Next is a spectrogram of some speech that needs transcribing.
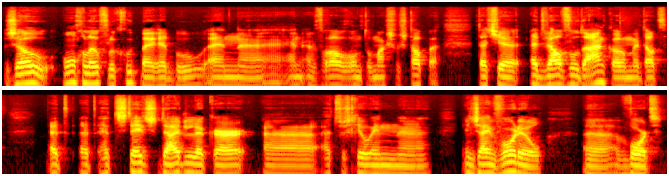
zo ongelooflijk goed bij Red Bull en, uh, en, en, vooral rondom Max Verstappen, dat je het wel voelt aankomen dat het, het, het steeds duidelijker uh, het verschil in, uh, in zijn voordeel wordt.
